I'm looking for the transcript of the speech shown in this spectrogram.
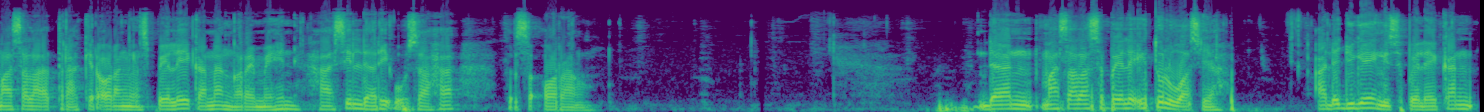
masalah terakhir orang yang sepele karena ngeremehin hasil dari usaha seseorang dan masalah sepele itu luas ya. Ada juga yang disepelekan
